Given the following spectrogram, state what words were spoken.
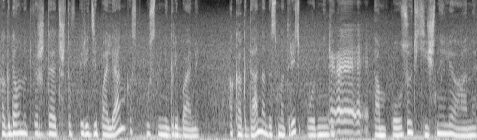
когда он утверждает, что впереди полянка с вкусными грибами, а когда надо смотреть под ноги. Там ползают хищные лианы.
